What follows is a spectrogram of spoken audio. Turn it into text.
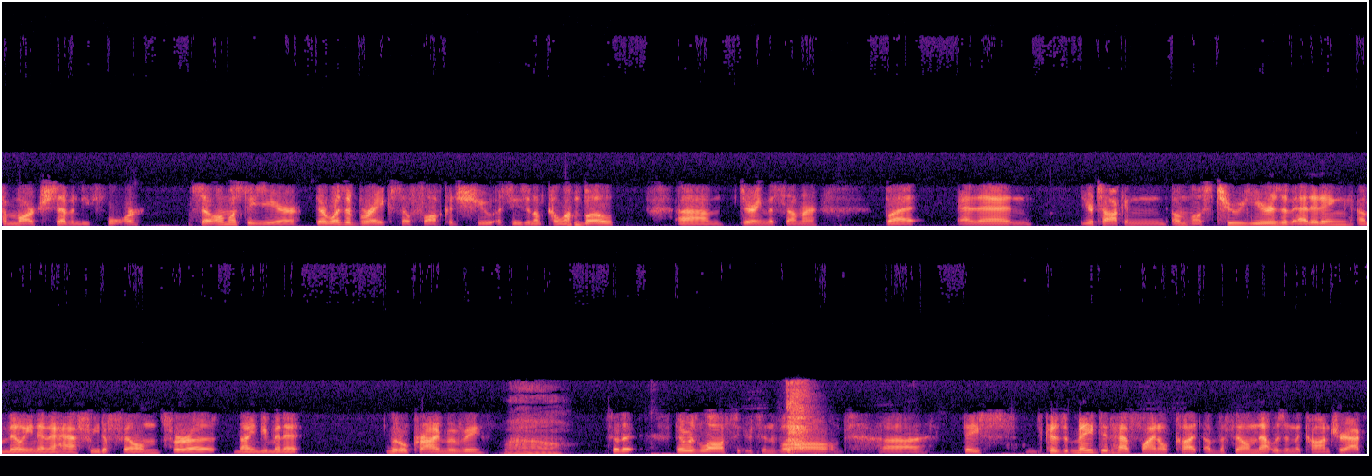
to March '74. So almost a year. There was a break so Falk could shoot a season of Columbo um, during the summer, but and then you're talking almost two years of editing, a million and a half feet of film for a 90 minute little crime movie. Wow. So that there was lawsuits involved. Uh, they because May did have final cut of the film that was in the contract,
